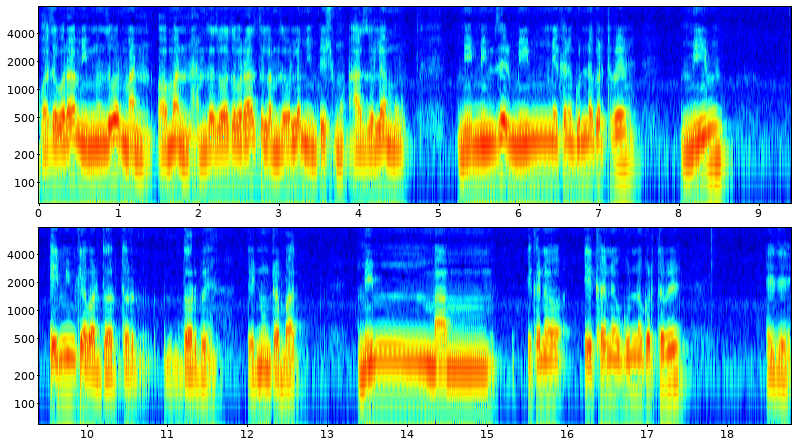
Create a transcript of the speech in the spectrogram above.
ওয়াজাবরা মিম নুন জবর মান অমান হামজা ওয়াজাবর আজ, লাম জবরলা মিম পেশ মু, আজ মু। মিম মিমজের মিম এখানে গুণ্য করতে হবে। মিম, এই মিমকে আবার দর- ধরবে এই নুনটা বাদ। মিম, মাম, এখানেও এখানেও গুণ্য করতে হবে। এই যে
